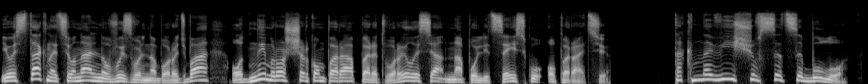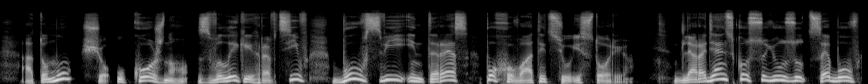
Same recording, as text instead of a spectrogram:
І ось так національно-визвольна боротьба одним розчерком пера перетворилася на поліцейську операцію. Так навіщо все це було? А тому, що у кожного з великих гравців був свій інтерес поховати цю історію. Для Радянського Союзу це був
